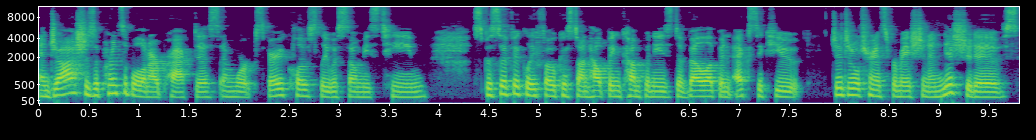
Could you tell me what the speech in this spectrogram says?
And Josh is a principal in our practice and works very closely with Somi's team, specifically focused on helping companies develop and execute digital transformation initiatives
